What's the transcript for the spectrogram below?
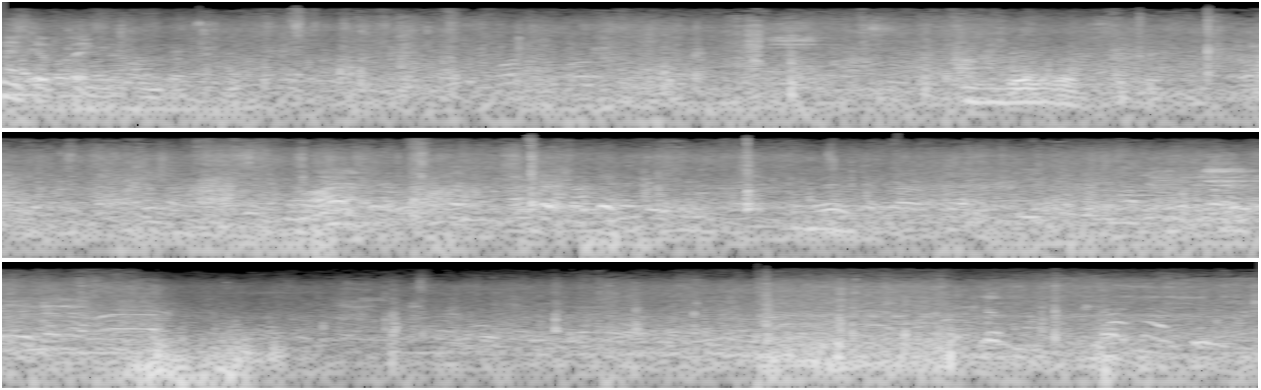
నేను చెప్తాను Yeah. 坐下去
